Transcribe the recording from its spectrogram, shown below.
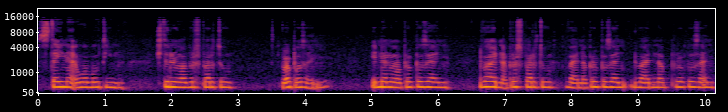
stejné u obou týmů. 4-0 pro Spartu, pro Plzeň. 1-0 pro Plzeň, 2-1 pro Spartu, 2-1 pro Plzeň, 2-1 pro Plzeň,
